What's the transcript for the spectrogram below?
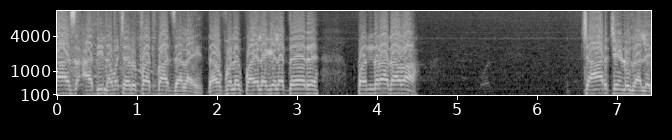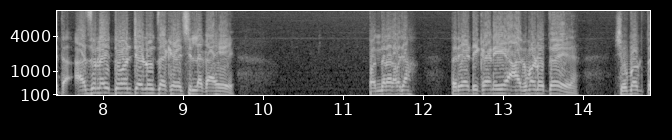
दास आदिल धावाच्या रूपात बाद झालाय. धावफलक पाहायला गेला तर पंधरा धावा. चार चेंडू झालेत. अजूनही दोन चेंडूंचा खेळ शिल्लक आहे. पंधरा धावा. तर या ठिकाणी आगमन होतंय. शुभक्त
